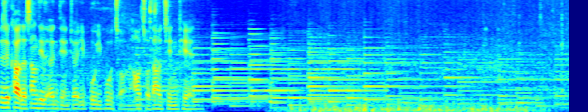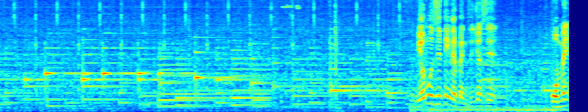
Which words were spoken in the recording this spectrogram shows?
就是靠着上帝的恩典，就一步一步走，然后走到今天。刘牧师定的本质就是，我们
